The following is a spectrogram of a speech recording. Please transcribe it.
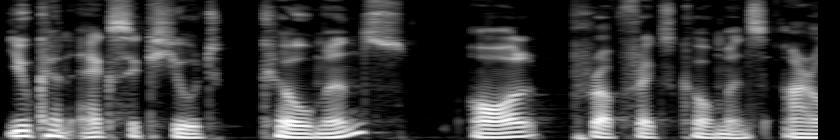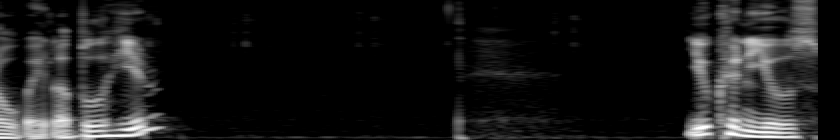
You can execute commands. All ProppFrexx commands are available here. You can use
